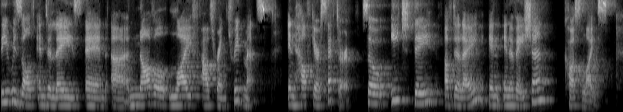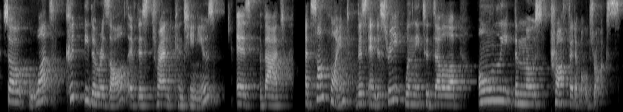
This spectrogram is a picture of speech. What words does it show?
they result in delays in uh, novel life altering treatments in healthcare sector. So each day of delay in innovation costs lives. So what could be the result if this trend continues is that at some point, this industry will need to develop only the most profitable drugs.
